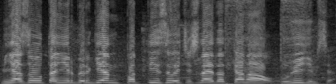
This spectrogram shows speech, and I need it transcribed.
Меня зовут Танир Берген. Подписывайтесь на этот канал. Увидимся!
